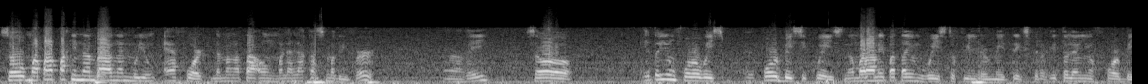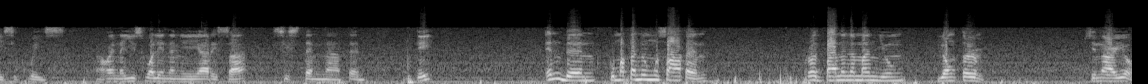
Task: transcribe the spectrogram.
So, mapapakinabangan mo yung effort ng mga taong malalakas mag-refer. Okay? So, ito yung four ways, four basic ways. No? Marami pa tayong ways to fill your matrix, pero ito lang yung four basic ways. Okay? Na usually nangyayari sa system natin. Okay? And then, kung matanong mo sa akin, Rod, paano naman yung long term scenario?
